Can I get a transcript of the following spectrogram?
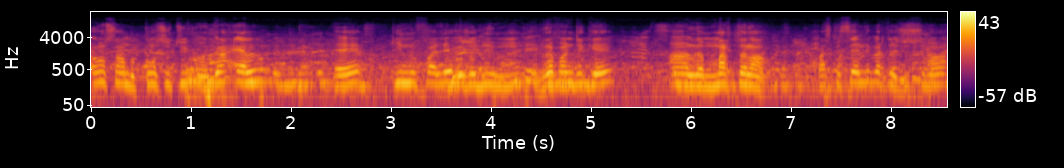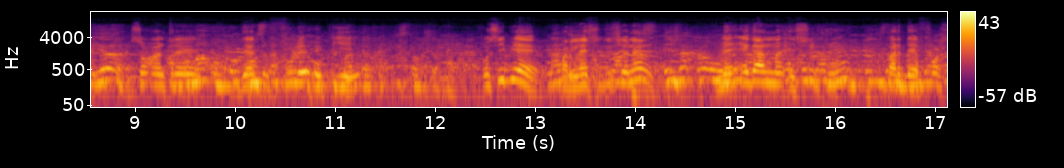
ensemble constituent un grand L et qu'il nous fallait aujourd'hui revendiquer en le martelant. Parce que ces libertés, justement, sont en train d'être foulées aux pieds, aussi bien par l'institutionnel, mais également et surtout par des forces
